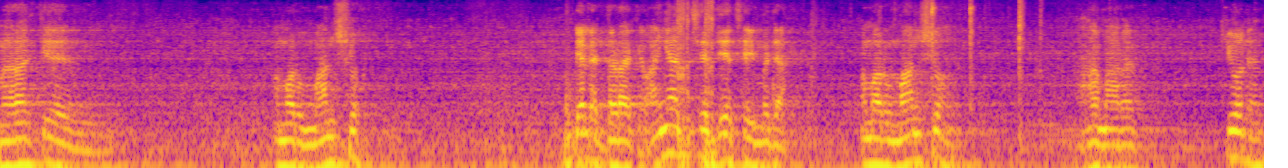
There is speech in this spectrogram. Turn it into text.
મહારાજ કે, અમારું માનશો? પેલે ધડા કે અહીંયા છે, જે છે મજા. અમારું માનશો? હા, મહારાજ. કયો ને?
